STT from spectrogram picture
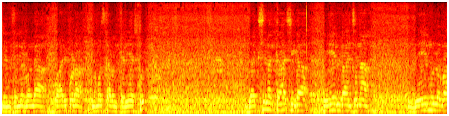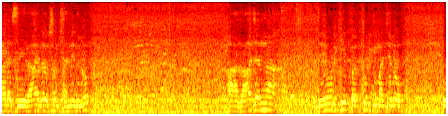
నేను సందర్భంగా వారికి కూడా నమస్కారం తెలియజేస్తూ దక్షిణ కాశీగా పేరుగాంచిన వేములవాడ శ్రీ రాజదోషం సన్నిధిలో ఆ రాజన్న దేవుడికి భక్తుడికి మధ్యలో ఓ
